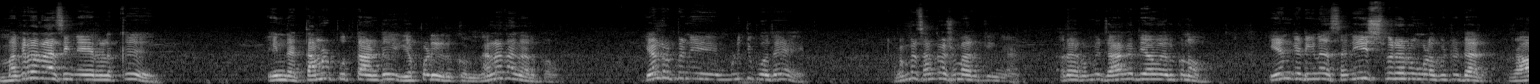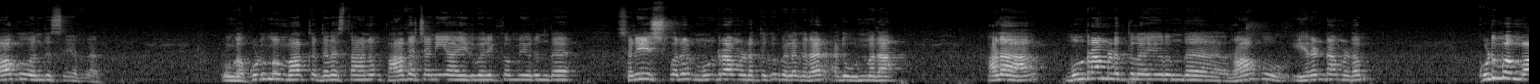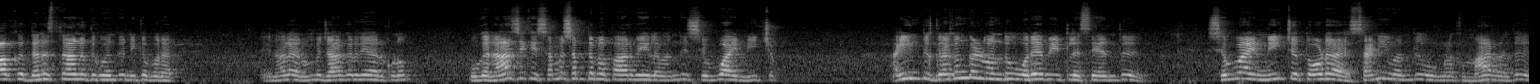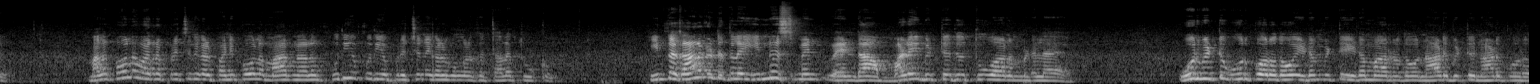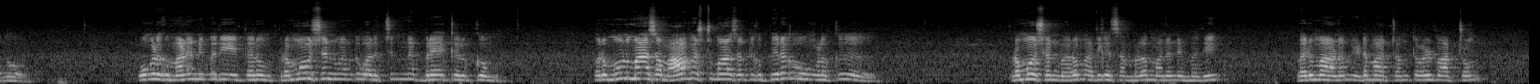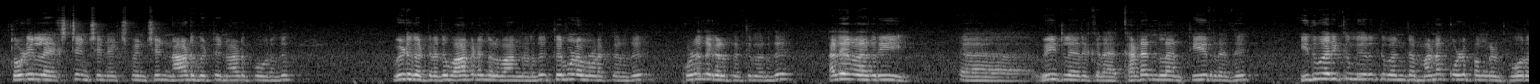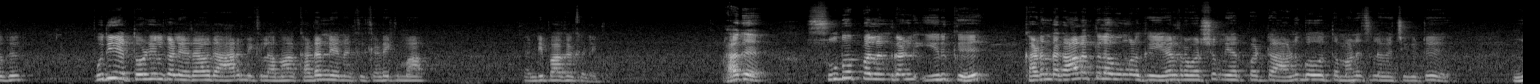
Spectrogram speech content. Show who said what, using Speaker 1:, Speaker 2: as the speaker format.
Speaker 1: மகர ராசி நேயர்களுக்கு இந்த தமிழ் புத்தாண்டு எப்படி இருக்கும்? நல்லதாங்க இருக்கும். ஏழரை பண்ணி முடிஞ்சு போதே ரொம்ப சந்தோஷமாக இருக்கீங்க. அதான் ரொம்ப ஜாகிரதையாகவும் இருக்கணும். ஏன்னு கேட்டிங்கன்னா சனீஸ்வரர் உங்களை விட்டுட்டார். ராகு வந்து சேர்றார். உங்கள் குடும்பம் வாக்கு தனஸ்தானம் பாதச்சனியாக இது வரைக்கும் இருந்த சனீஸ்வரர் மூன்றாம் இடத்துக்கு விலகிறார். அது உண்மைதான். ஆனால் மூன்றாம் இடத்துல இருந்த ராகு இரண்டாம் இடம் குடும்பம் வாக்கு தனஸ்தானத்துக்கு வந்து நிற்க போகிறார் அதனால் ரொம்ப ஜாக்கிரதையாக இருக்கணும். உங்கள் ராசிக்கு சமசப்தம பார்வையில் வந்து செவ்வாய் நீச்சம். ஐந்து கிரகங்கள் வந்து ஒரே வீட்டில் சேர்ந்து செவ்வாய் நீச்சத்தோட சனி வந்து உங்களுக்கு மாறுறது. மலை போல் வர்ற பிரச்சனைகள் பனி போல் மாறினாலும் புதிய புதிய பிரச்சனைகள் உங்களுக்கு தலை தூக்கும். இந்த காலகட்டத்தில் இன்வெஸ்ட்மெண்ட் வேண்டாம். மழை விட்டது தூவானம் விடலை. ஊர் விட்டு ஊர் போகிறதோ இடம் விட்டு இடம் மாறுறதோ நாடு விட்டு நாடு போகிறதோ உங்களுக்கு மன நிம்மதியை தரும். ப்ரமோஷன் வந்து ஒரு சின்ன பிரேக் இருக்கும். ஒரு மூணு மாதம் ஆகஸ்ட் மாதத்துக்கு பிறகு உங்களுக்கு ப்ரமோஷன் வரும். அதிக சம்பளம் மன நிம்மதி வருமானம் இடமாற்றம் தொழில் மாற்றம் தொழிலில் எக்ஸ்டென்ஷன் எக்ஸ்பென்ஷன் நாடு விட்டு நாடு போகிறது வீடு கட்டுறது வாகனங்கள் வாங்குறது திருமணம் நடக்கிறது குழந்தைகள் பெற்றுக்கிறது அதே மாதிரி வீட்டில் இருக்கிற கடன்லாம் தீர்றது இதுவரைக்கும் இருந்து வந்த மனக்குழப்பங்கள் போகிறது புதிய தொழில்கள் ஏதாவது ஆரம்பிக்கலாமா? கடன் எனக்கு கிடைக்குமா? கண்டிப்பாக கிடைக்கும். ஆக சுப பலன்கள் இருக்குது கடந்த காலத்தில் உங்களுக்கு ஏழரை வருஷம் ஏற்பட்ட அனுபவத்தை மனசில் வச்சுக்கிட்டு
